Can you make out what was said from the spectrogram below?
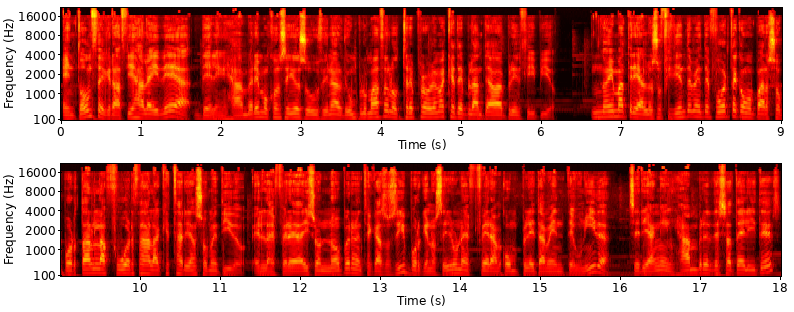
Entonces, gracias a la idea del enjambre, hemos conseguido solucionar de un plumazo los tres problemas que te planteaba al principio no hay material lo suficientemente fuerte como para soportar las fuerzas a las que estarían sometidos. En la esfera de Dyson no, pero en este caso sí, porque no sería una esfera completamente unida. Serían enjambres de satélites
